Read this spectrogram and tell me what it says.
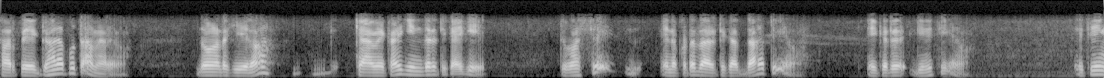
සර්පෙක් ගහලා පුතා මැරෙනවා. දෝනට කියනවා කෑම එකයි ගින්දර ටිකයි කියලා. ඊට පස්සේ එනකොට දර ටිකක් දාලා තියෙනවා. ඒකට ගිනි තියෙනවා. ඉතින්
